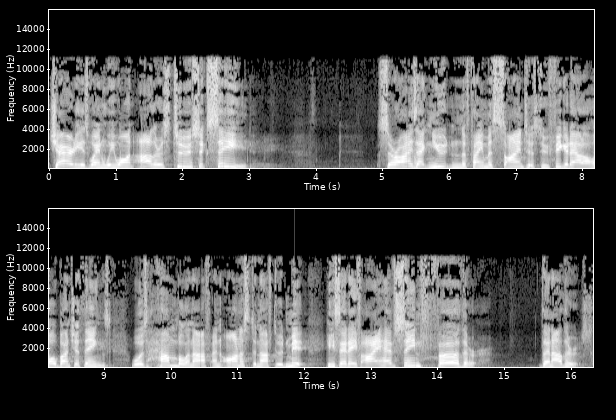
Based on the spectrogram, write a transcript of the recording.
Charity is when we want others to succeed. Sir Isaac Newton, the famous scientist who figured out a whole bunch of things, was humble enough and honest enough to admit, he said, if I have seen further than others,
